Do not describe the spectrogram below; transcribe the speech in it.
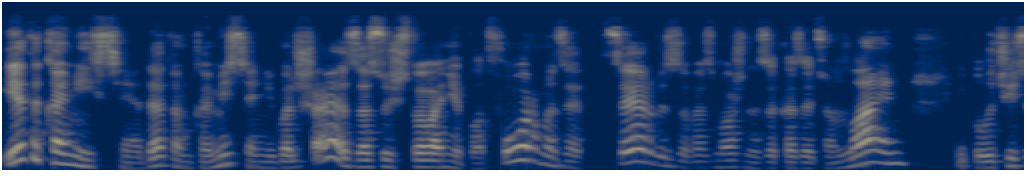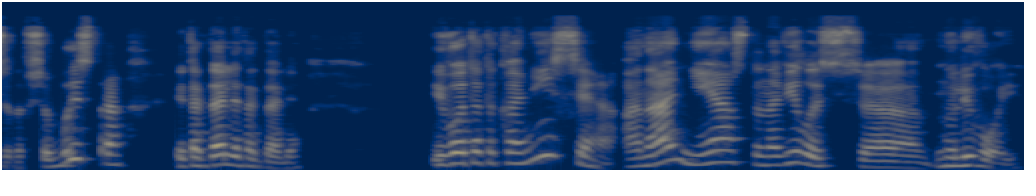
и это комиссия, да, там комиссия небольшая за существование платформы, за этот сервис, за возможность заказать онлайн и получить это все быстро и так далее, и так далее. И вот эта комиссия, она не становилась э, нулевой,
